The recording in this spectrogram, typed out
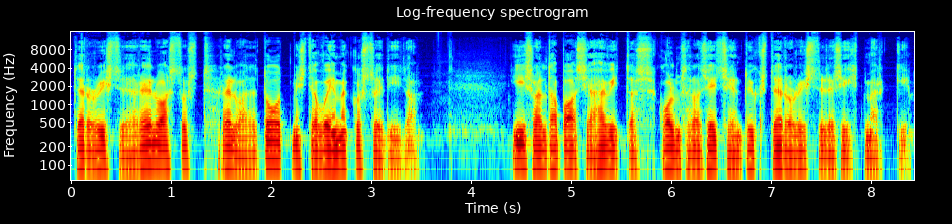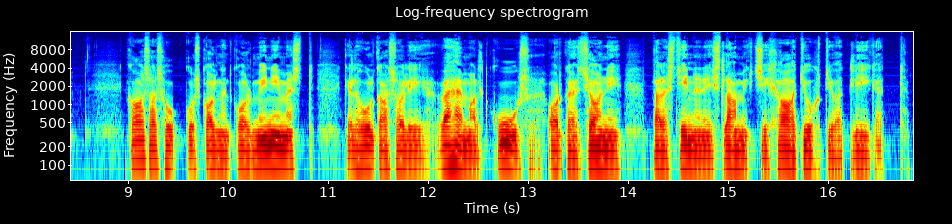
terroristide relvastust, relvade tootmist ja võimekust sõdida Iisrael tabas ja hävitas kolmsada seitsekümmend üks terroristide sihtmärki. Gazas hukkus kolmkümmend kolm inimest, kelle hulgas oli vähemalt kuus organisatsiooni Palestiina Islamic Jihad juhtivat liiget.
